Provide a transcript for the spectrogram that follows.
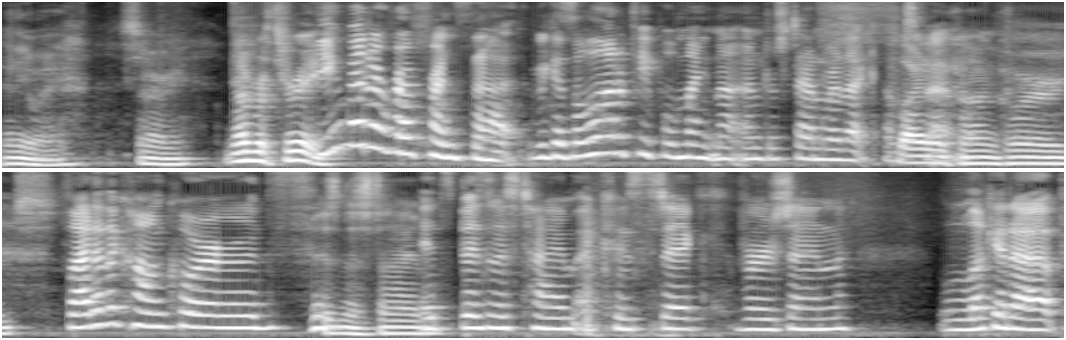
Anyway, sorry. Number three. You better reference that because a lot of people might not understand where that comes Flight from. of the Conchords. Flight of the Conchords. Business time. It's business time acoustic version. Look it up.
